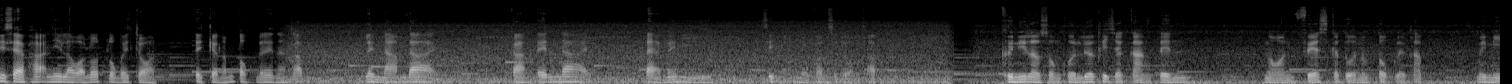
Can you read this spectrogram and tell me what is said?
ที่แซพะนี่เราเอารถลงไปจอด ติดกับน้ำตกได้เลยนะครับ เล่นน้ำได้ กางเต็นท์ได้ แต่ไม่มีสิ่งอำนวยความสะดวกครับ คืนนี้เราสองคนเลือกที่จะกางเต็นท์นอน face กับตัวน้ำตกเลยครับ ไม่มี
